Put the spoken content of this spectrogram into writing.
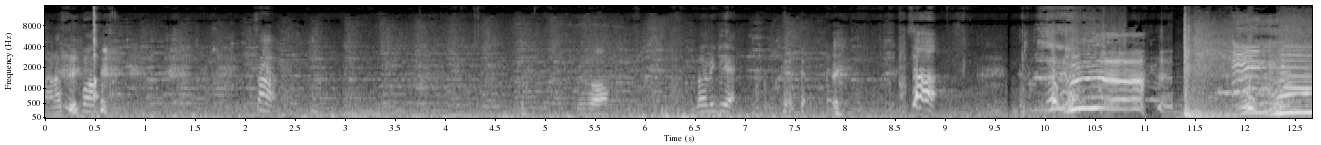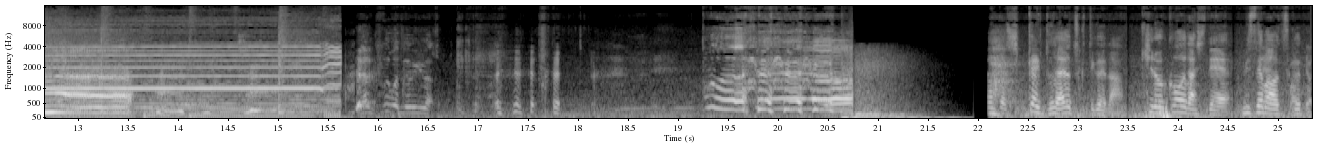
ラスさあ。来るぞ。飲みきれ。さあ しっかり土台を作ってくれた。記録を出して見せ場を作って。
